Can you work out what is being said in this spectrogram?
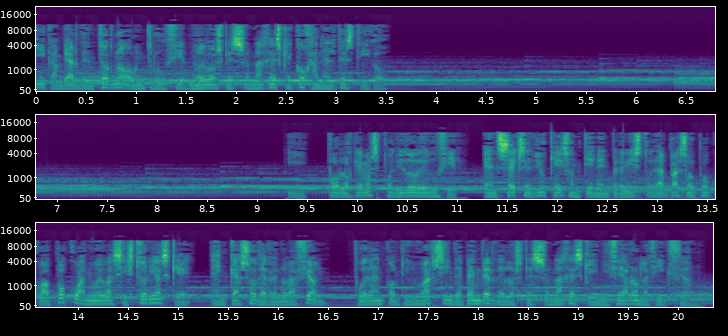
y cambiar de entorno o introducir nuevos personajes que cojan el testigo. y, por lo que hemos podido deducir, en Sex Education tienen previsto dar paso poco a poco a nuevas historias que, en caso de renovación, puedan continuar sin depender de los personajes que iniciaron la ficción.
